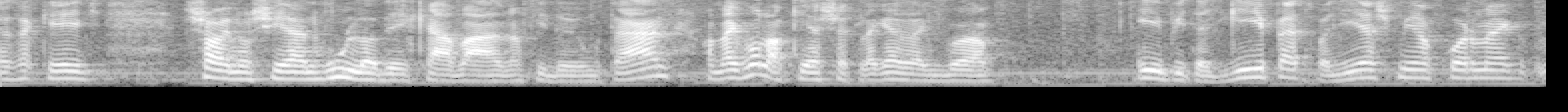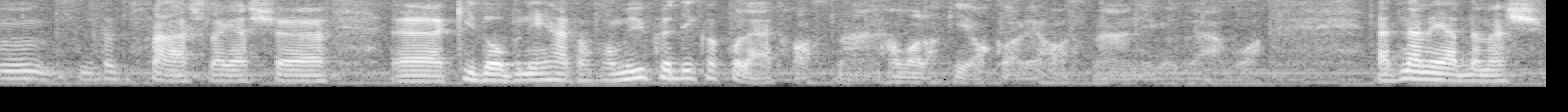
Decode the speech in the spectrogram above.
ezek egy sajnos ilyen hulladéká válnak idő után. Ha meg valaki esetleg ezekből épít egy gépet, vagy ilyesmi, akkor meg mm, tehát felesleges ö, ö, kidobni, hát ha működik, akkor lehet használni, ha valaki akarja használni igazából. Tehát nem érdemes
